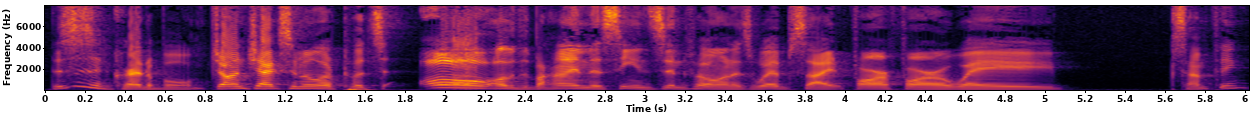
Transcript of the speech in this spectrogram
this is incredible. John Jackson Miller puts all of the behind the scenes info on his website, far, far away something.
